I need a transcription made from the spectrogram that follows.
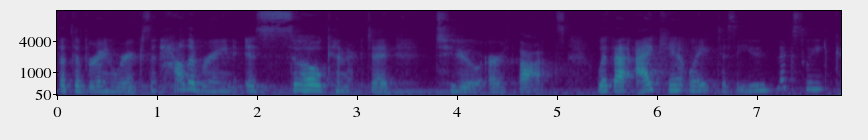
that the brain works and how the brain is so connected to our thoughts. With that, I can't wait to see you next week.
